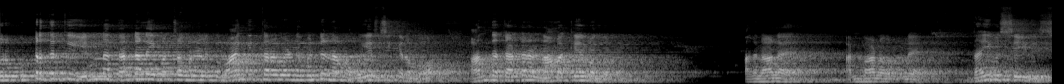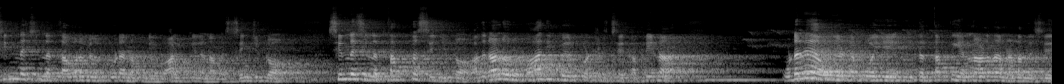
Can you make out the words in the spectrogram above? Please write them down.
ஒரு குற்றத்திற்கு என்ன தண்டனை மற்றவர்களுக்கு வாங்கி தர வேண்டும் என்று நம்ம முயற்சிக்கிறோமோ அந்த தண்டனை நமக்கே வந்துடும். அதனால் அன்பானவர்களே தயவு செய்து சின்ன சின்ன தவறுகள் கூட நம்முடைய வாழ்க்கையில் நம்ம செஞ்சுட்டோம். சின்ன சின்ன தப்பை செஞ்சுட்டோம். அதனால் ஒரு பாதிப்பு ஏற்பட்டுருச்சு அப்படின்னா உடனே அவங்ககிட்ட போய் இந்த தப்பு என்னால் தான் நடந்துச்சு.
